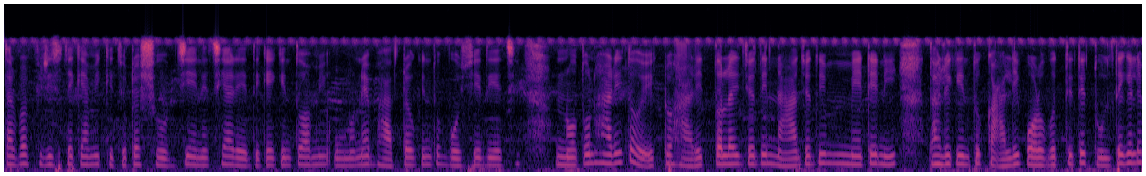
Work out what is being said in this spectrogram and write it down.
তারপর ফ্রিজ থেকে আমি কিছুটা সবজি এনেছি আর এদিকে কিন্তু আমি উনুনে ভাতটাও কিন্তু বসিয়ে দিয়েছি। নতুন হাঁড়ি তো, একটু হাঁড়ির তলায় যদি না যদি মেটে নিই, তাহলে কিন্তু কালি পরবর্তীতে তুলতে গেলে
